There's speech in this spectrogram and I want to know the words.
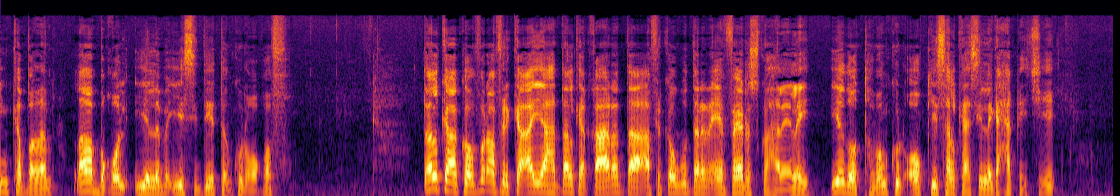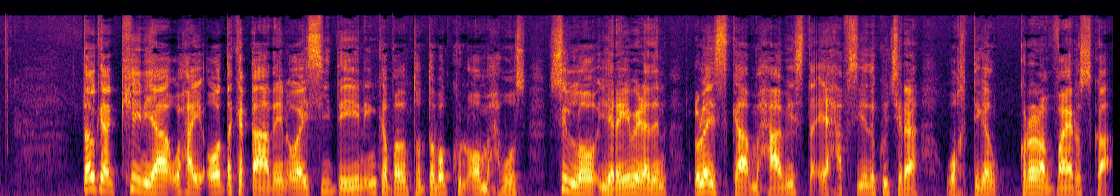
in ka badan laba boqol iyo laba iyo siddeetan kun oo qof. Dalka koonfur africa ayaa dalka qaaradda afrika ugu daran ee fayrasku haleelay iyadoo toban kun oo kiis halkaasi laga xaqiijiyey dalka kenya waxay ooda ka qaadeen oo ay sii dayeen in ka badan toddoba kun oo maxbuus si loo yareeya bay idhahdeen culayska maxaabiista ee xabsiyada ku jira wakhtigan coronaviruska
